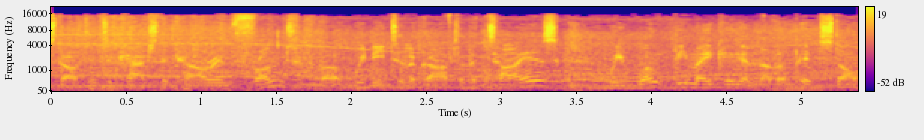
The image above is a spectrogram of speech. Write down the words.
Starting to catch the car in front, but we need to look after the tyres. We won't be making another pit stop.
